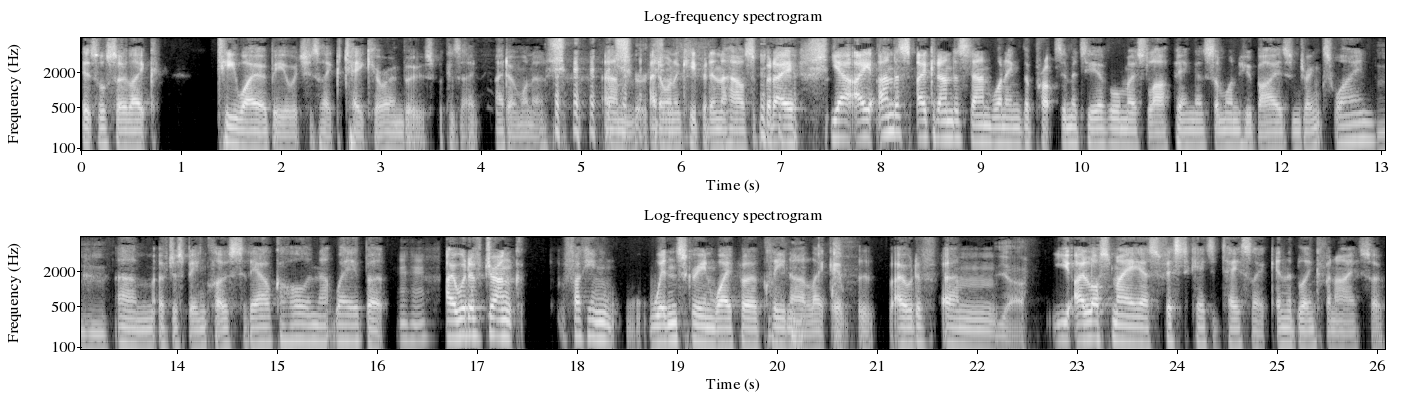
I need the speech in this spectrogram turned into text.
it's also like TYOB, which is like take your own booze because I, I don't want to um, Sure, I don't want to keep it in the house. But I yeah I under, I could understand wanting the proximity of almost LARPing as someone who buys and drinks wine hmm um, of just being close to the alcohol in that way. But hmm I would have drunk fucking windscreen wiper cleaner like it. I would have um Yeah. I lost my uh, sophisticated taste like in the blink of an eye, so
